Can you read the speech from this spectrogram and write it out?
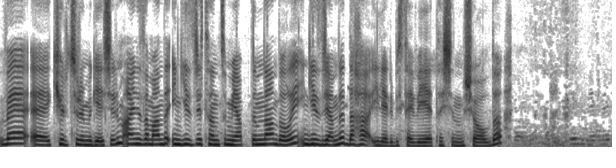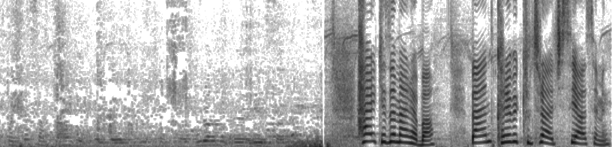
ve e, kültürümü geliştirdim. Aynı zamanda İngilizce tanıtım yaptığımdan dolayı İngilizcem de daha ileri bir seviyeye taşınmış oldu. Herkese merhaba. Ben Karabük Kültür Elçisi Yasemin.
